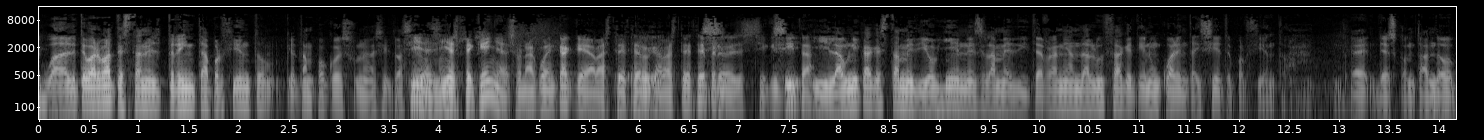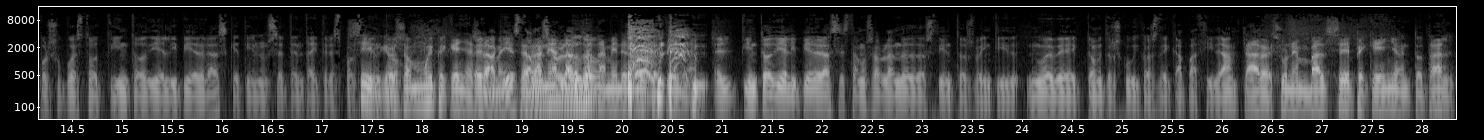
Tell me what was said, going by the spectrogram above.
Guadalete Barbate está en el 30%, que tampoco es una situación. Sí, y es pequeña, es una cuenca que abastece lo que eh, abastece, pero es chiquitita. y la única que está medio bien es la Mediterránea andaluza, que tiene un 47%. Eh, descontando, por supuesto, Tinto, Diel y Piedras, que tiene un 73%. Sí, porque son muy pequeñas. Pero la Mediterránea andaluza también es muy pequeña. el Tinto, Diel y Piedras estamos hablando de 229 hectómetros cúbicos de capacidad. Claro, es un embalse pequeño en total.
